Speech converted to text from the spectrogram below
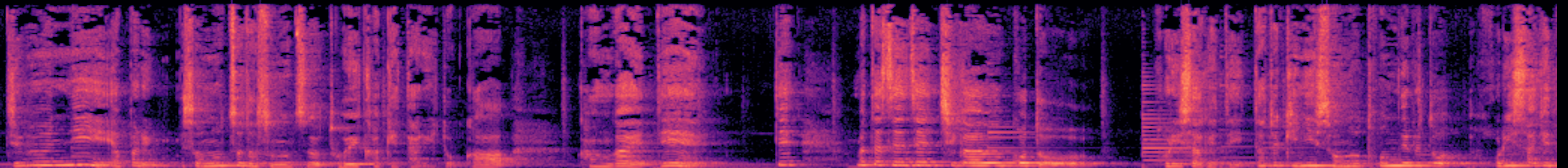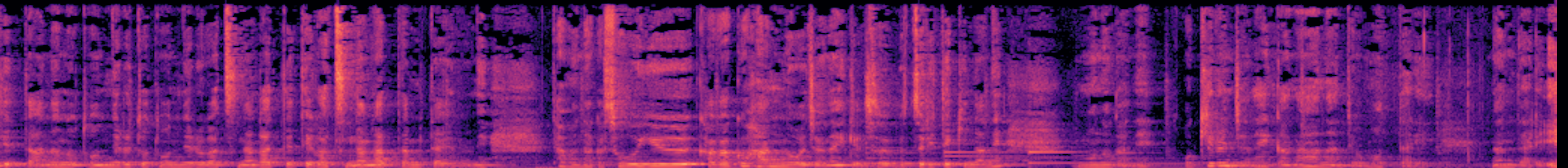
自分にやっぱりその都度その都度問いかけたりとか考えてでまた全然違うことを掘り下げていった時にそのトンネルと掘り下げてった穴のトンネルとトンネルがつながって手がつながったみたいなね多分なんかそういう化学反応じゃないけどそういう物理的なねものがね起きるんじゃないかななんて思ったりなんだり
